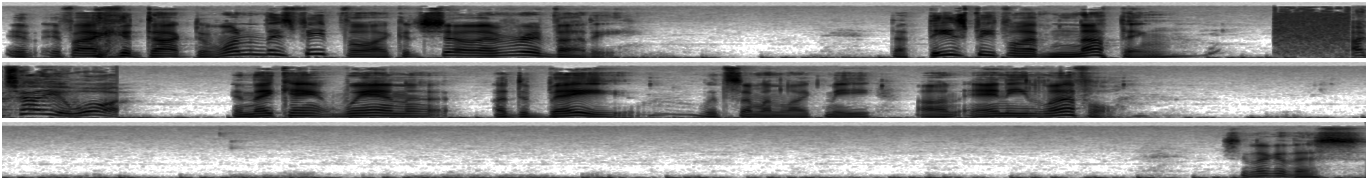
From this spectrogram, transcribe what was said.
If if I could talk to one of these people, I could show everybody that these people have nothing. I tell you what. And they can't win a, a debate with someone like me on any level. See, look at this.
